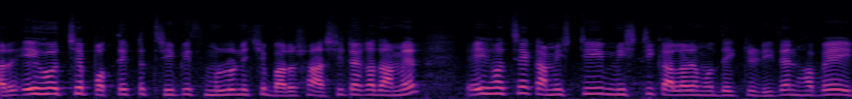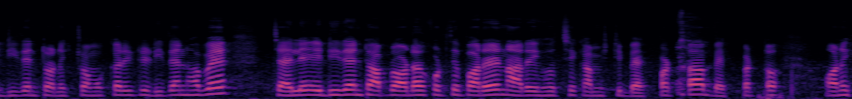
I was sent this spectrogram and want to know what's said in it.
আর এই হচ্ছে প্রত্যেকটা থ্রি পিস মূল্য নিচ্ছে বারোশো আশি টাকা দামের, এই হচ্ছে কামিজটি মিষ্টি কালারের মধ্যে একটি ডিজাইন হবে, এই ডিজাইনটা অনেক চমৎকার একটি ডিজাইন হবে, চাইলে এই ডিজাইনটা আপনি অর্ডার করতে পারেন, আর এই হচ্ছে কামিজটি ব্যাকপার্টটা ব্যাকপার্টটা অনেক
